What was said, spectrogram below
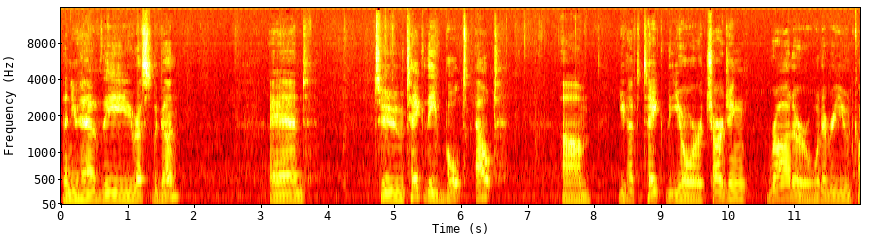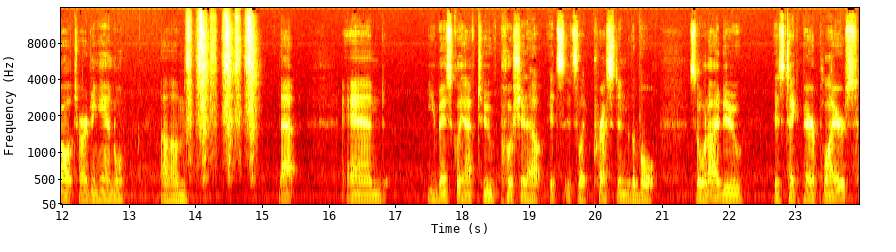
Then you have the rest of the gun. And to take the bolt out um, you have to take the, your charging rod or whatever you would call it charging handle um, that and you basically have to push it out. It's it's like pressed into the bolt. So what I do is take a pair of pliers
